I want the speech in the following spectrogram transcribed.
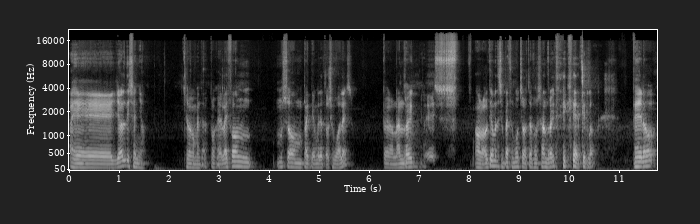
Eh, yo el diseño quiero comentar, porque el iPhone son prácticamente todos iguales, pero en Android es... Bueno, últimamente se parece mucho a los teléfonos Android, hay que decirlo, pero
